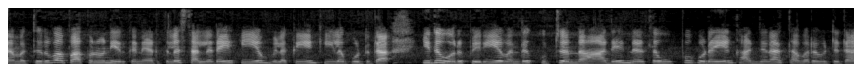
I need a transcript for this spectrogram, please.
நம்ம திருவா பார்க்கணுன்னு இருக்க நேரத்தில் சல்லடையையும் விளக்கையும் கீழே போட்டுட்டா. இது ஒரு பெரிய வந்து குற்றம் தான். அதே நேரத்தில் உப்பு கூடையும் காஞ்சனா தவற விட்டுட்டா.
